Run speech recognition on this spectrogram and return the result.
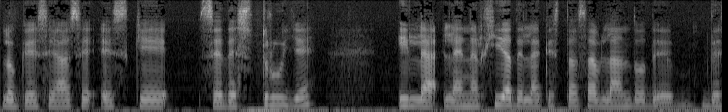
lo que se hace es que se destruye y la, la energía de la que estás hablando, de, de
